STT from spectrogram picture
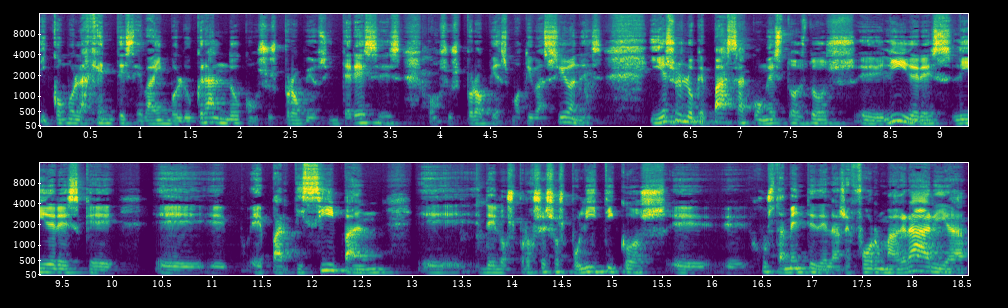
y cómo la gente se va involucrando con sus propios intereses, con sus propias motivaciones. Y eso es lo que pasa con estos dos eh, líderes, líderes que eh, eh, participan eh, de los procesos políticos justamente de la reforma agraria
